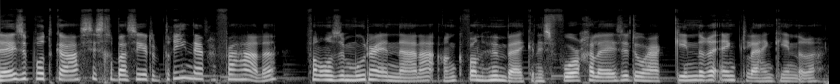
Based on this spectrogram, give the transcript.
Deze podcast is gebaseerd op 33 verhalen van onze moeder en nana Anke van Humbijk en is voorgelezen door haar kinderen en kleinkinderen.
